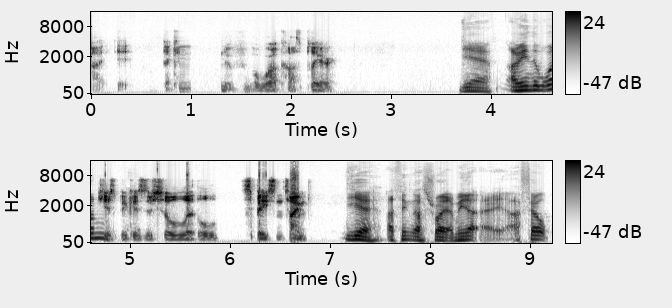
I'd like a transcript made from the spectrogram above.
a, a kind of a world class player. Yeah, I mean the one just because there's so little space and time. Yeah, I think that's right. I mean, I, I felt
